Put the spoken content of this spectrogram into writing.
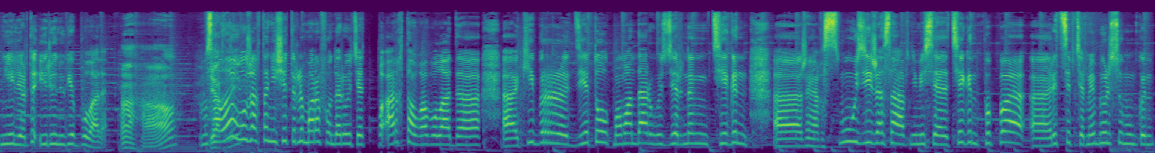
дүниелерді үйренуге болады. Аха. Мысалы Яғни- ол жақта неше түрлі марафондар өтеді арықтауға болады ә, кейбір диетолог мамандар өздерінің тегін ә, жаңағы смузи жасап немесе тегін пп ә, рецепттермен бөлісуі мүмкін.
